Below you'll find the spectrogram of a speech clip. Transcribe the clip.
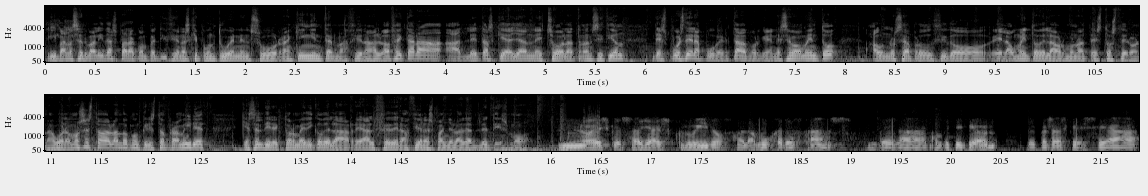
y van a ser válidas para competiciones que puntúen en su ranking internacional. Va a afectar a, a atletas que hayan hecho la transición después de la pubertad, porque en ese momento aún no se ha producido el aumento de la hormona testosterona. Bueno, hemos estado hablando con Cristóbal Ramírez, que es el director médico de la Real Federación Española de Atletismo. No es que se haya excluido a las mujeres trans de la competición, lo que pasa es que se ha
